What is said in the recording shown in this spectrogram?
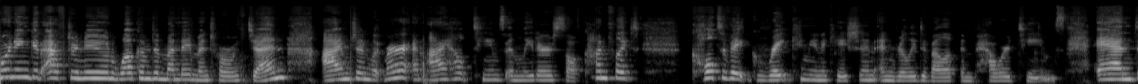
Morning, good afternoon. Welcome to Monday Mentor with Jenn. I'm Jenn Whitmer, and I help teams and leaders solve conflict, cultivate great communication, and really develop empowered teams. And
